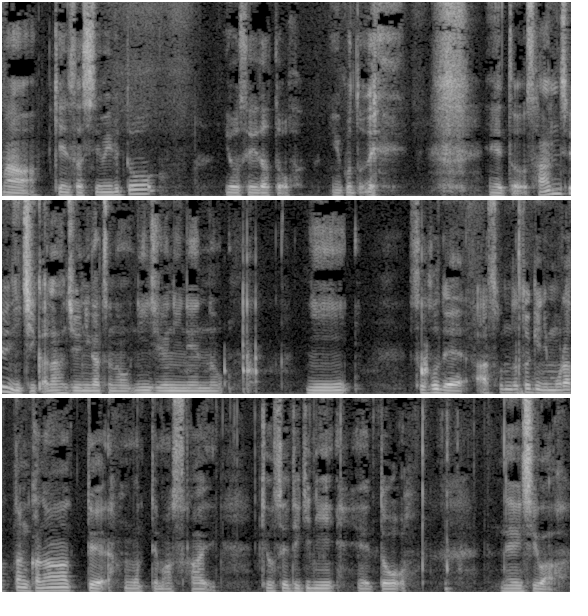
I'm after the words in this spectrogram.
まあ検査してみると陽性だと。いうことで えっと、30日かな、12月の22年の、に、外で遊んだ時にもらったんかなって思ってます。はい。強制的に、えっ、ー、と、年始は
